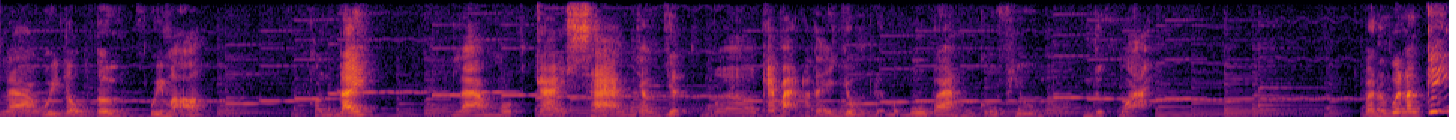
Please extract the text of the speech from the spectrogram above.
là quỹ đầu tư, quỹ mở. Còn đây là một cái sàn giao dịch mà các bạn có thể dùng để mà mua bán cổ phiếu nước ngoài. Và đừng quên đăng ký!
